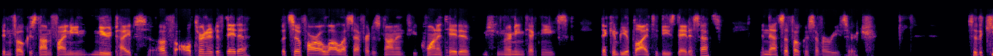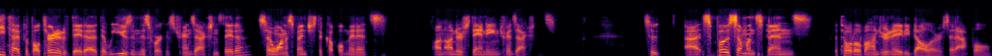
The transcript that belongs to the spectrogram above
been focused on finding new types of alternative data, but so far a lot less effort has gone into quantitative machine learning techniques that can be applied to these data sets, and that's the focus of our research. So the key type of alternative data that we use in this work is transactions data. So I want to spend just a couple minutes on understanding transactions. So uh, suppose someone spends a total of $180 at Apple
